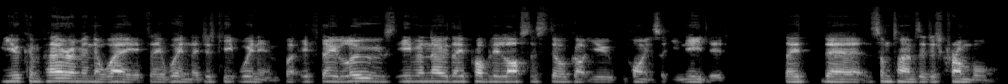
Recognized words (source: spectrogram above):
you compare them in a way. If they win, they just keep winning. But if they lose, even though they probably lost and still got you points that you needed, they they sometimes they just crumble,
